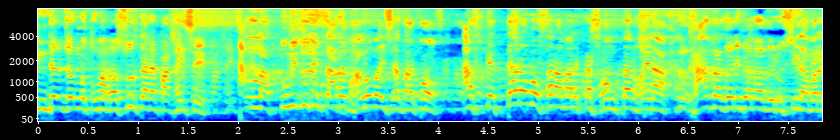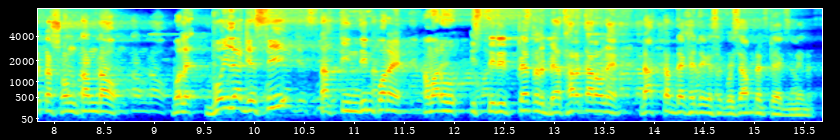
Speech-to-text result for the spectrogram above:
হিন্দের জন্য তোমার রসুল তারে পাঠাইছে। আল্লাহ, তুমি যদি তারে ভালোবাসা থাকো, আজকে তেরো বছর আমার একটা সন্তান হয় না। খাদা গরিবেন আমাদের উসিলা আমার একটা সন্তান দাও। বলে, বইলা গেছি, তার তিন দিন পরে আমার স্ত্রীর পেটের ব্যথার কারণে ডাক্তার দেখাইতে গেছে, কইছে, আপনি প্রেগনেন্ট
